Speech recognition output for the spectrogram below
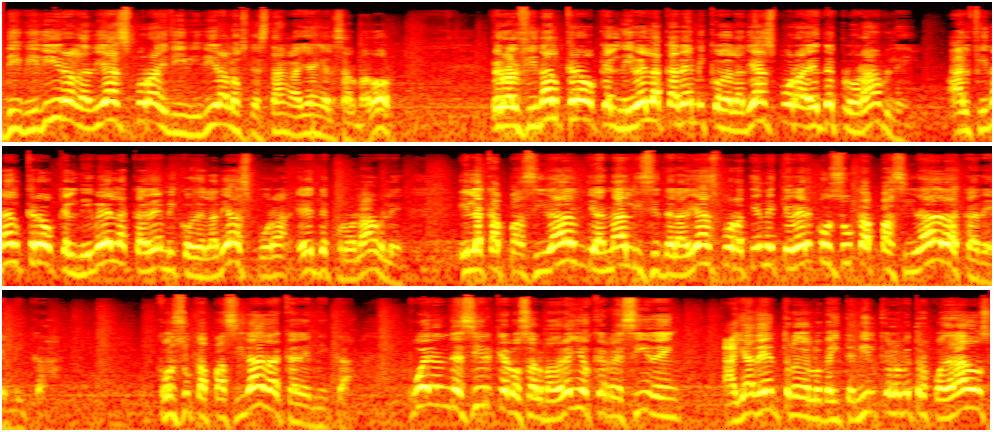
dividir a la diáspora y dividir a los que están allá en El Salvador. Pero al final creo que el nivel académico de la diáspora es deplorable. Al final creo que el nivel académico de la diáspora es deplorable. Y la capacidad de análisis de la diáspora tiene que ver con su capacidad académica. Con su capacidad académica. Pueden decir que los salvadoreños que residen allá dentro de los 20 mil kilómetros cuadrados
